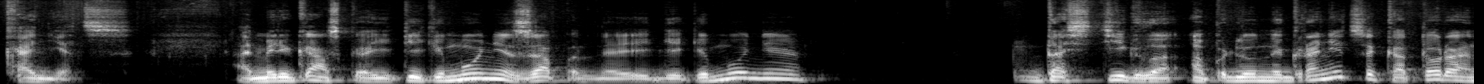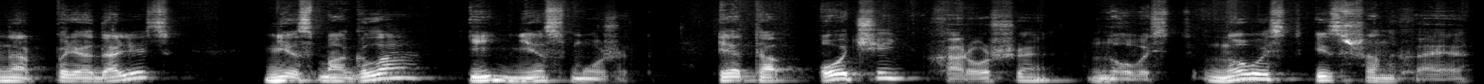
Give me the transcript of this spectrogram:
конец. Американская гегемония, западная гегемония достигла определенной границы, которую она преодолеть не смогла и не сможет. Это очень хорошая новость. Новость из Шанхая.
